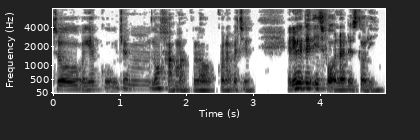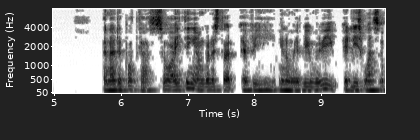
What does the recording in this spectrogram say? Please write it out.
So bagi aku macam no harm lah kalau kau nak baca. Anyway that is for another story another podcast so I think I'm gonna start every you know every maybe at least once a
